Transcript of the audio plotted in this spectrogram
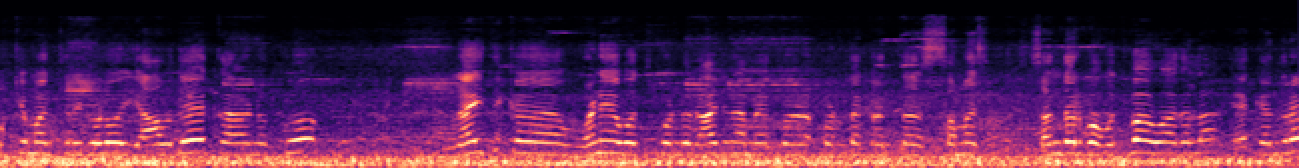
ಮುಖ್ಯಮಂತ್ರಿಗಳು ಯಾವುದೇ ಕಾರಣಕ್ಕೂ ನೈತಿಕ ಹೊಣೆ ಹೊತ್ಕೊಂಡು ರಾಜೀನಾಮೆ ಕೊಡ್ತಕ್ಕಂಥ ಸಮ ಸಂದರ್ಭ ಉದ್ಭವ ಆಗಲ್ಲ. ಯಾಕೆಂದರೆ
